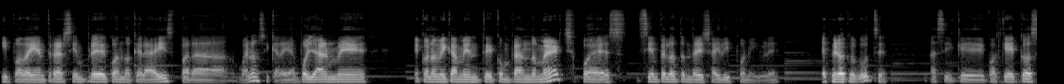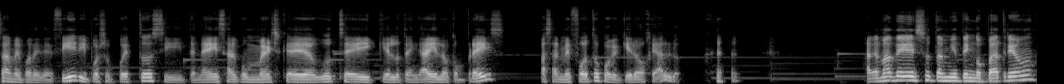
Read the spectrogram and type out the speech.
y podéis entrar siempre cuando queráis para, bueno, si queréis apoyarme económicamente comprando merch, pues siempre lo tendréis ahí disponible. Espero que os guste. Así que cualquier cosa me podéis decir y por supuesto si tenéis algún merch que os guste y que lo tengáis y lo compréis, pasadme foto porque quiero ojearlo. Además de eso, también tengo Patreon.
